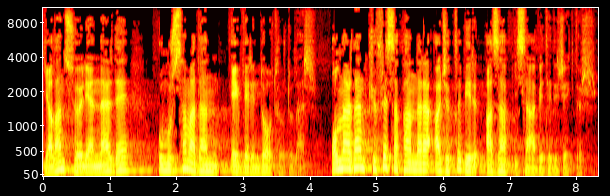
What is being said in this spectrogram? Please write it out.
yalan söyleyenler de umursamadan evlerinde oturdular. Onlardan küfre sapanlara acıklı bir azap isabet edecektir.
